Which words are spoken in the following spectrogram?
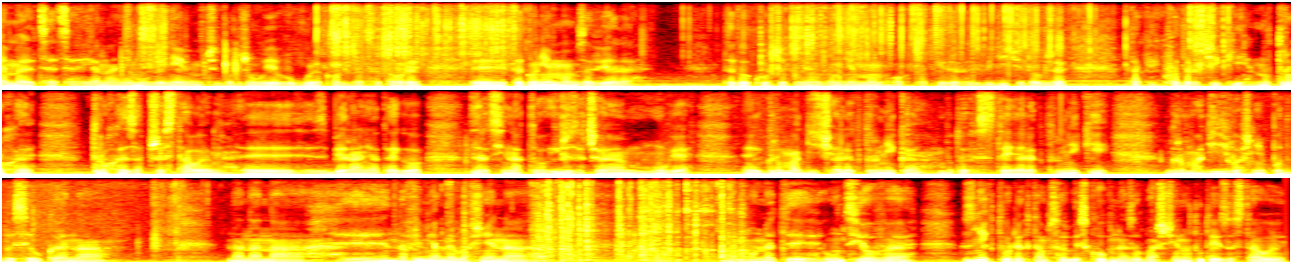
MLCC. Ja na nie mówię, nie wiem czy dobrze mówię w ogóle kondensatory. Tego nie mam za wiele. Tego kurczę powiem wam nie mam. O, takie zaraz widzicie dobrze. Takie kwadraciki. No trochę, trochę zaprzestałem yy, zbierania tego z racji na to, iż zacząłem, mówię, yy, gromadzić elektronikę, bo to z tej elektroniki, gromadzić właśnie pod wysyłkę na na, na, na, yy, na wymianę właśnie na monety uncjowe. Z niektórych tam sobie skubnę, zobaczcie, no tutaj zostały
